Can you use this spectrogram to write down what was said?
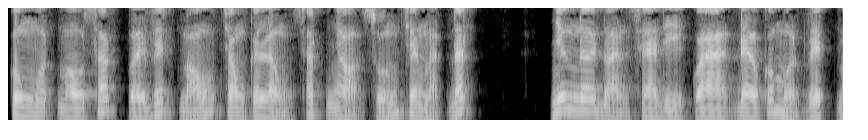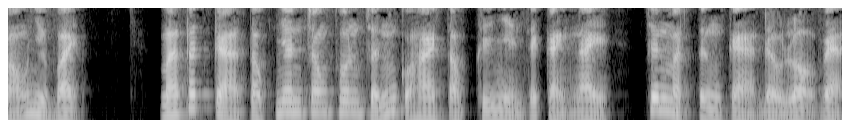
cùng một màu sắc với vết máu trong cái lồng sắt nhỏ xuống trên mặt đất. Nhưng nơi đoàn xe đi qua đều có một vết máu như vậy. Mà tất cả tộc nhân trong thôn trấn của hai tộc khi nhìn thấy cảnh này, trên mặt từng kẻ đều lộ vẻ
